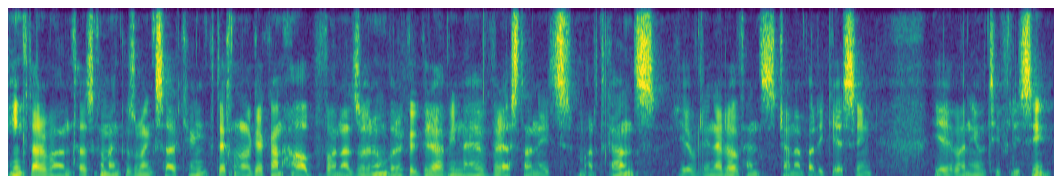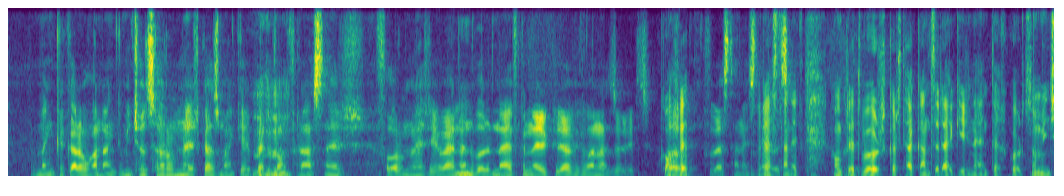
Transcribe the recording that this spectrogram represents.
5 տարվա ընթացքում մենք ուզում ենք սարքենք տեխնոլոգիական hub Վանաձորում, որը կգրավի նաև Վրաստանից մարդկանց եւ լինելով հենց ճանապարհի կեսին Երևանի ու Թիֆլիսի մենք կկարողանանք միջոցառումներ կազմակերպել, կոնֆերանսներ, ֆորումներ եւ այլն, որը նաեւ կներգրավի Վանաձորից։ Կոնկրետ Վրաստանից։ Վրաստանից։ Կոնկրետ որ կրթական ծրագիրն է այնտեղ գործում, ինչ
